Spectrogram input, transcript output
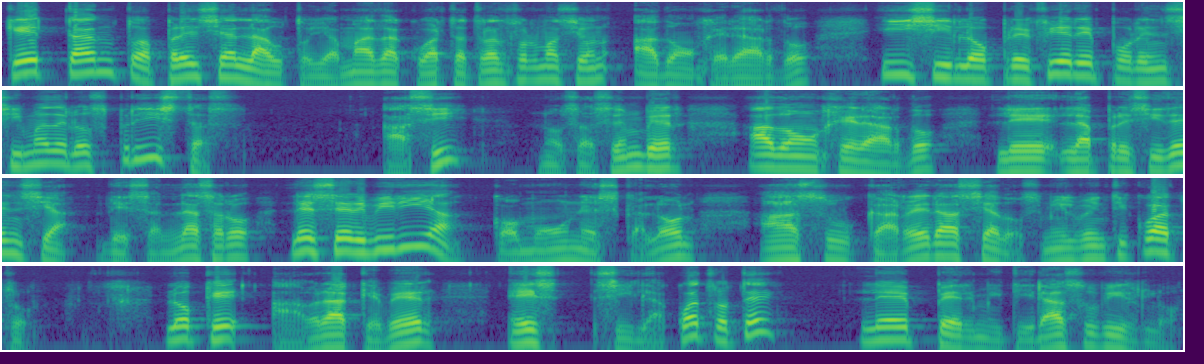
qué tanto aprecia la autollamada Cuarta Transformación a don Gerardo y si lo prefiere por encima de los priistas. Así nos hacen ver a don Gerardo le, la presidencia de San Lázaro le serviría como un escalón a su carrera hacia 2024. Lo que habrá que ver es si la 4T le permitirá subirlo.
